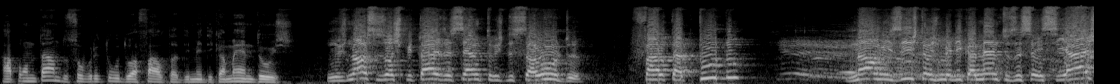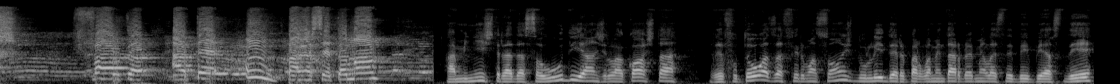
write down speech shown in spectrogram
apontando sobretudo a falta de medicamentos. Nos nossos hospitais e centros de saúde falta tudo, não existem os medicamentos essenciais, falta até um paracetamol. A ministra da Saúde, Ângela Costa, refutou as afirmações do líder parlamentar do MLSTB-PSD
